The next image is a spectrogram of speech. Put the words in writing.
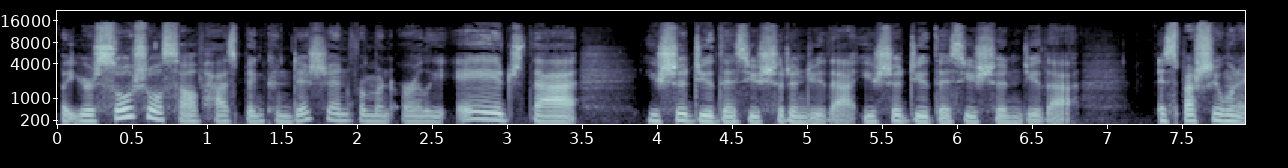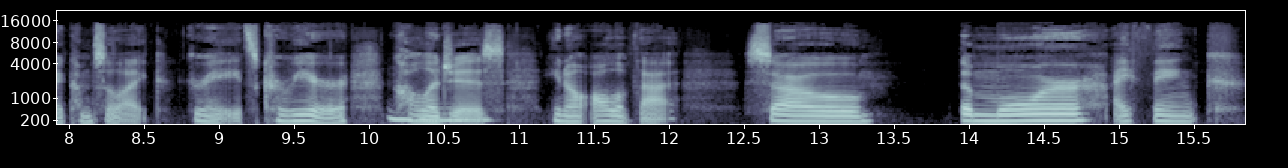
but your social self has been conditioned from an early age that you should do this, you shouldn't do that, you should do this, you shouldn't do that. Especially when it comes to like grades, career, Mm-hmm. colleges, you know, all of that. So the more I think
